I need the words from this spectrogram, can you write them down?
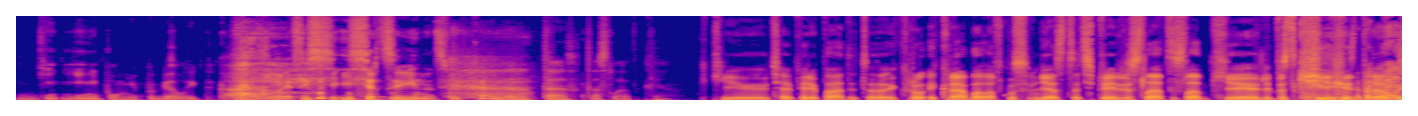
я, я не помню по биологии, как это называется, из, из сердцевины цветка, да, та, та сладкая. Какие у тебя перепады. То икру, икра была вкусом детства, теперь сладкие лепестки Ты травы.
